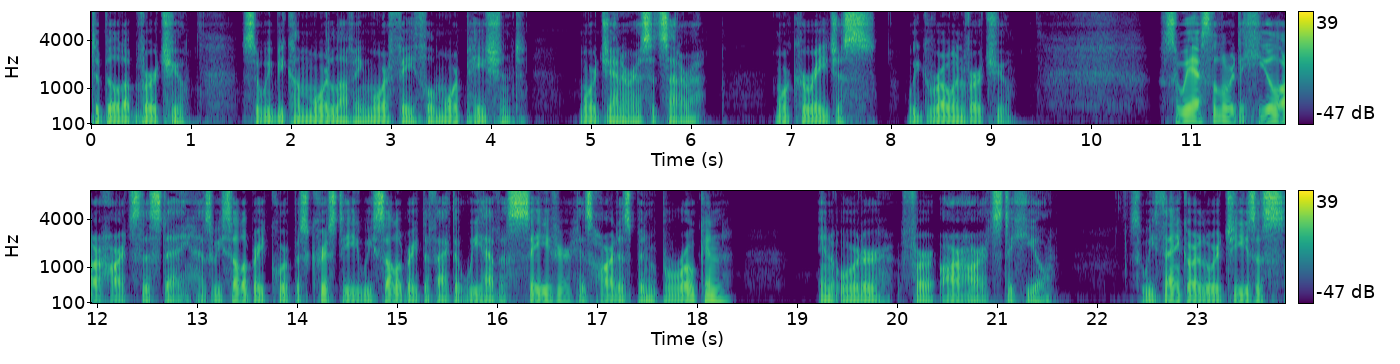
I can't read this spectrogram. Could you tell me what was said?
to build up virtue. So we become more loving, more faithful, more patient, more generous, etc., more courageous. We grow in virtue. So we ask the Lord to heal our hearts this day. As we celebrate Corpus Christi, we celebrate the fact that we have a Savior. His heart has been broken in order for our hearts to heal. So we thank our Lord Jesus.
